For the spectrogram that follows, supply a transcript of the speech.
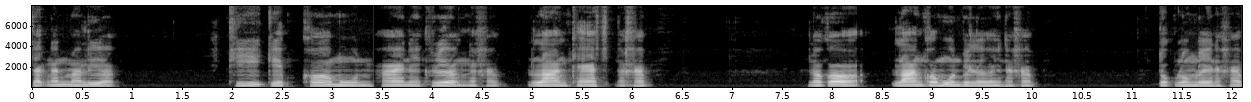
จากนั้นมาเลือกที่เก็บข้อมูลภายในเครื่องนะครับ ล้างแคชนะครับ แล้วก็ล้างข้อมูลไปเลยนะครับ ตกลงเลยนะครับ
